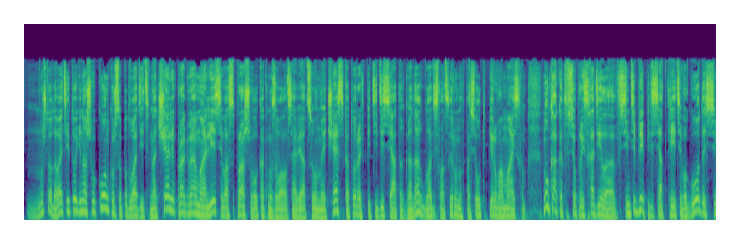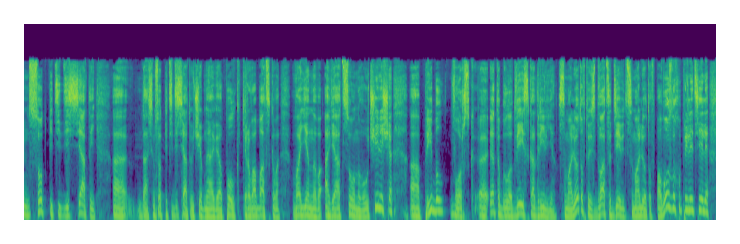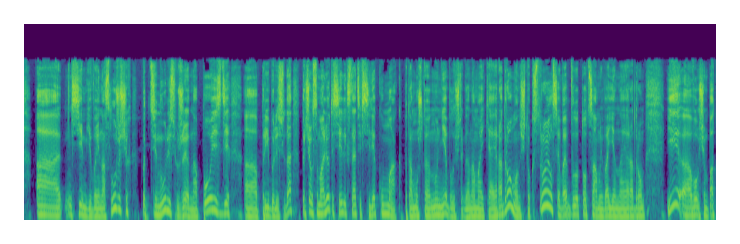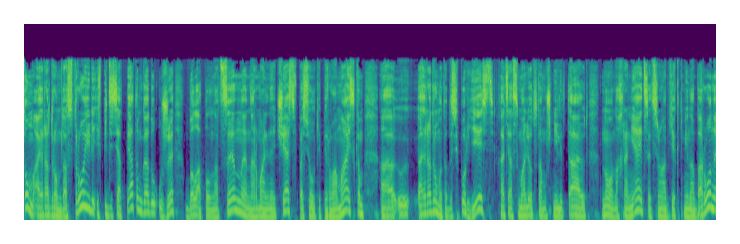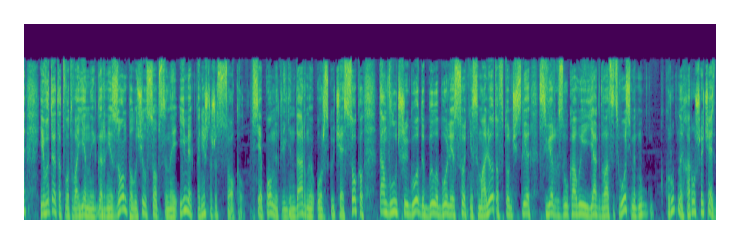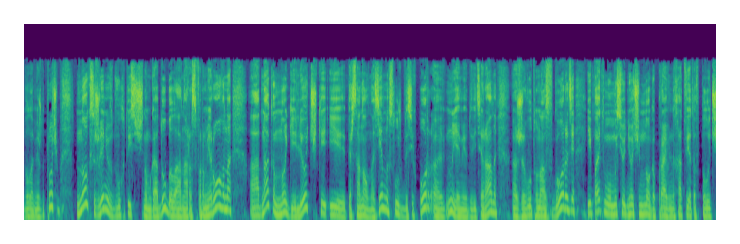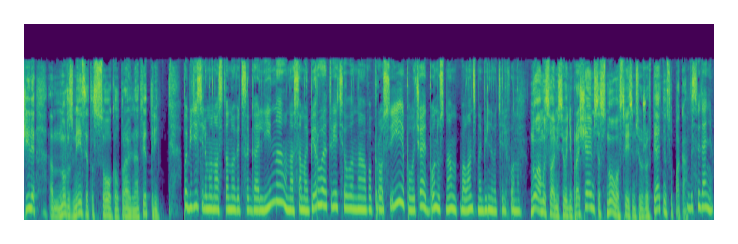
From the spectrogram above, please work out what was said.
Ну что, давайте итоги нашего конкурса подводить. В начале программы Олеся вас спрашивал, как называлась авиационная часть, которая в 50-х годах была дислоцирована в поселке Первомайском. Ну, как это все происходило? В сентябре 53 -го года 750-й, э, да, 750-й учебный авиаполк Кировобадского военного авиационного училища э, прибыл в Орск. Э, это было две эскадрильи самолетов, то есть 29 самолетов по воздуху прилетели, а семьи военнослужащих подтянулись уже на поезде, э, прибыли сюда. Причем самолеты сели, кстати, в селе Кумак, потому что, ну, не было еще тогда на Майке аэродрома, он еще только строился, вот тот самый военный аэродром. И, э, в общем, потом аэродром достроили, и в 55 году уже была полноценная, нормальная часть в поселке Первомайском. Э, аэродром это до сих пор есть, хотя самолеты там уж не летают, но он охраняется, это все равно объект Минобороны. И вот этот вот военный гарнизон получил собственное имя, конечно же, Сокол. Все помнят легендарную Орскую часть «Сокол». Там в лучшие годы было более сотни самолетов, в том числе сверхзвуковые Як-28. Это ну, крупная, хорошая часть была, между прочим. Но, к сожалению, в 2000 году была она расформирована. Однако многие летчики и персонал наземных служб до сих пор, э, ну, я имею в виду ветераны, э, живут у нас в городе. И поэтому мы сегодня очень много правильных ответов получили. Э, ну, разумеется, это «Сокол». Правильный ответ 3. Победителем у нас становится Галина. Она самая первая ответила на вопрос и получает бонус на баланс мобильного телефона. Ну, а мы с вами сегодня прощаемся. Снова встретимся уже в пятницу. Пока. До свидания.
